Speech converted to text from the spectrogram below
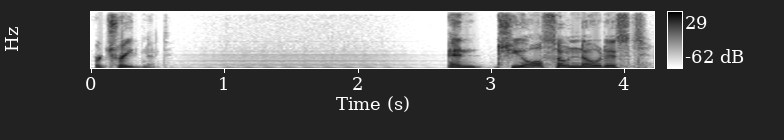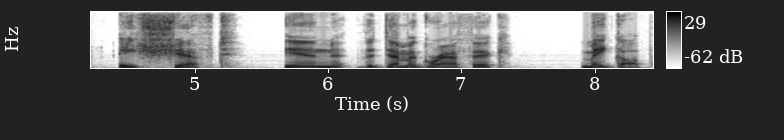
for treatment. And she also noticed a shift in the demographic makeup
